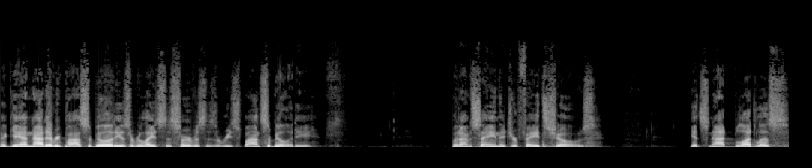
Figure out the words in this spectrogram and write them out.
Again, not every possibility as it relates to service is a responsibility, but I'm saying that your faith shows. It's not bloodless,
